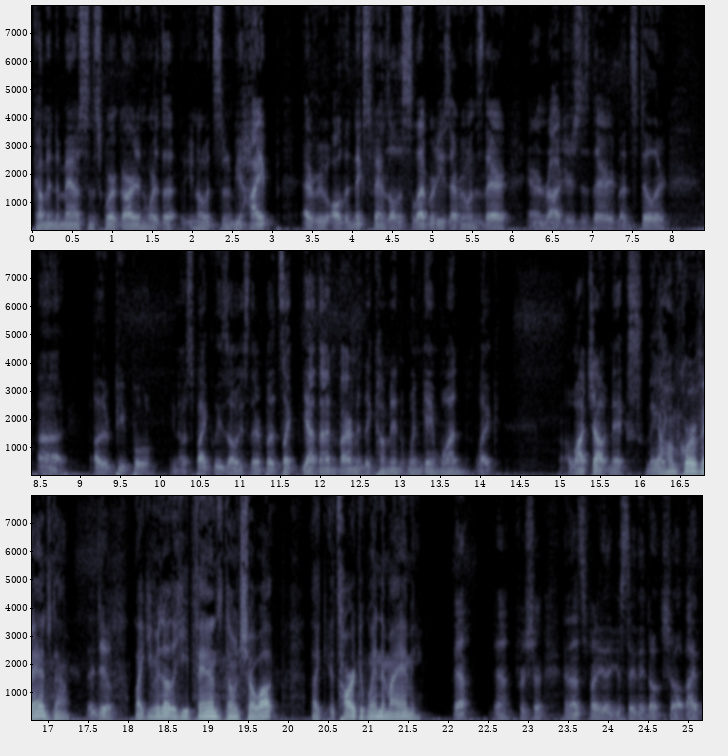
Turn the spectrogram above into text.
Come into Madison Square Garden, where the you know it's going to be hype. Every all the Knicks fans, all the celebrities, everyone's there. Aaron Rodgers is there, Ben Stiller, uh, other people. You know, Spike Lee's always there. But it's like, yeah, that environment. They come in, win game one. Like, uh, watch out, Knicks. they got Like, home court advantage now. They do. Like even though the Heat fans don't show up, like it's hard to win in Miami. Yeah, yeah, for sure. And that's funny that you say they don't show up. I've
